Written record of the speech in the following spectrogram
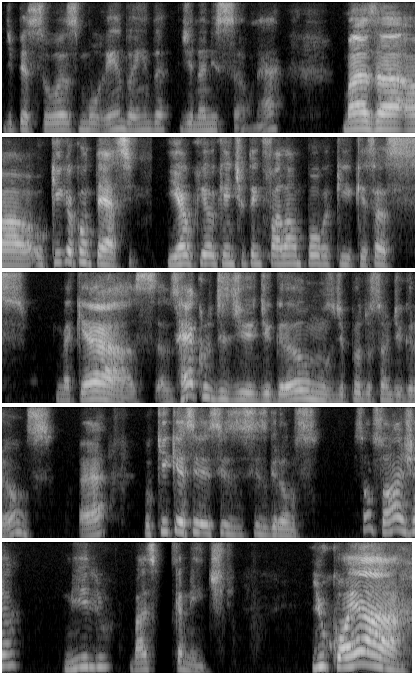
de pessoas morrendo ainda de inanição, né? Mas a, a, o que, que acontece? E é o que, o que a gente tem que falar um pouco aqui, que essas, como é que é, as, os recordes de, de grãos, de produção de grãos, é, o que, que esses, esses, esses grãos? São soja, milho, basicamente. E o, qual é a,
